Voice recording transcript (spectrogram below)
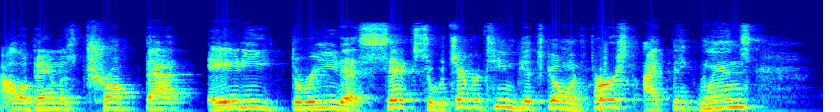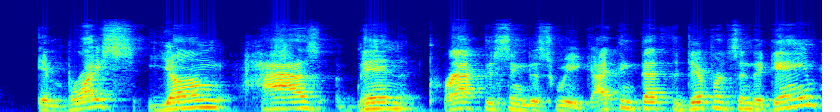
Alabama's trumped that 83 to 6. So whichever team gets going first, I think wins. And Bryce Young has been practicing this week. I think that's the difference in the game.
